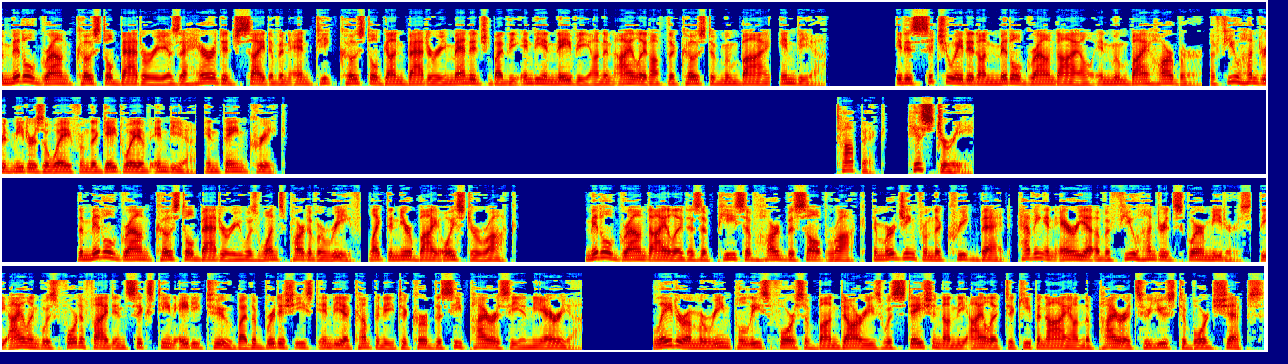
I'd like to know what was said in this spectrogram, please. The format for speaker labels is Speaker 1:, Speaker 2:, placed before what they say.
Speaker 1: The Middle Ground Coastal Battery is a heritage site of an antique coastal gun battery managed by the Indian Navy on an islet off the coast of Mumbai, India. It is situated on Middle Ground Isle in Mumbai Harbour, a few hundred metres away from the Gateway of India, in Thane Creek. History The Middle Ground Coastal Battery was once part of a reef, like the nearby Oyster Rock. Middle Ground Islet is a piece of hard basalt rock, emerging from the creek bed, having an area of a few hundred square metres. The island was fortified in 1682 by the British East India Company to curb the sea piracy in the area. Later a marine police force of Bhandaris was stationed on the islet to keep an eye on the pirates who used to board ships.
